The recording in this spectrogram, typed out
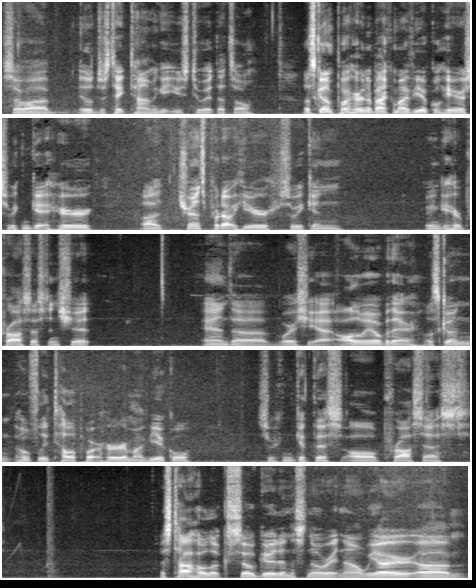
So uh, it'll just take time to get used to it, that's all. Let's go and put her in the back of my vehicle here so we can get her uh, transport out here so we can, we can get her processed and shit. And uh, where is she at? All the way over there. Let's go and hopefully teleport her in my vehicle so we can get this all processed. This Tahoe looks so good in the snow right now. We are, um,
